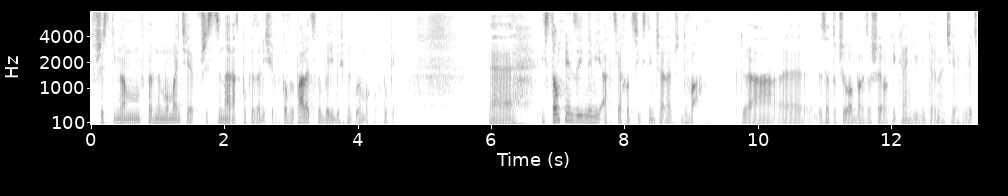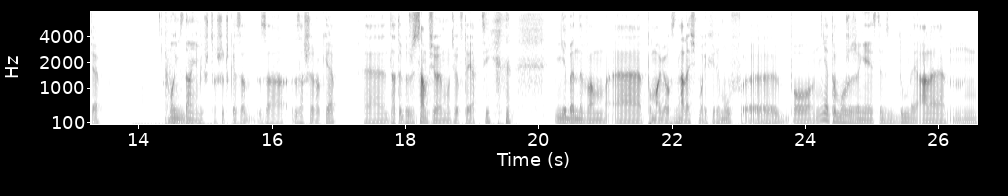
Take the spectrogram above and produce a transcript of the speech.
wszystkim nam w pewnym momencie wszyscy naraz pokazali środkowy palec, to bylibyśmy głęboko w dupie. E, I stąd między innymi akcja Hot 16 Challenge 2, która zatoczyła bardzo szerokie kręgi w internecie, jak wiecie moim zdaniem już troszeczkę za, za, za szerokie, e, dlatego że sam wziąłem udział w tej akcji. nie będę Wam e, pomagał znaleźć moich rymów, e, bo nie to może, że nie jestem z nich dumny, ale mm, e,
